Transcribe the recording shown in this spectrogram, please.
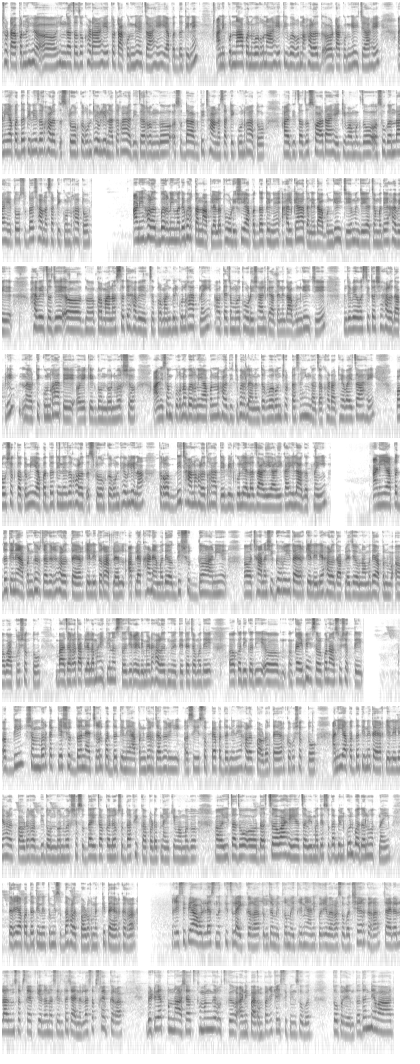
छोटा आपण हि हिंगाचा जो खडा आहे तो टाकून घ्यायचा आहे या पद्धतीने. आणि पुन्हा आपण वरून आहे ती वरून हळद टाकून घ्यायची आहे. आणि या पद्धतीने जर हळद स्टोअर करून ठेवली ना तर हळदीचा रंग सुद्धा अगदी छान असा टिकून राहतो. हळदीचा जो स्वाद आहे किंवा मग जो सुगंध आहे तो सुद्धा छान असा टिकून राहतो. आणि हळद बरणीमध्ये भरताना आपल्याला थोडीशी या पद्धतीने हलक्या हाताने दाबून घ्यायची आहे. म्हणजे याच्यामध्ये हवे हवेचं जे प्रमाण असतं ते हवेचं प्रमाण बिलकुल राहत नाही. त्याच्यामुळे थोडीशी हलक्या हाताने दाबून घ्यायची आहे. म्हणजे व्यवस्थित अशी हळद आपली टिकून राहते एक एक दोन दोन वर्ष. आणि संपूर्ण बरणी आपण हळदीची भरल्यानंतर वरून छोटासा हिंगाचा खडा ठेवायचा आहे. पाहू शकता तुम्ही या पद्धतीने जर हळद स्टोअर करून ठेवली ना तर अगदी छान हळद राहते. बिलकुल याला जाळी आळी काही लागत नाही. आणि या पद्धतीने आपण घरच्या घरी हळद तयार केली तर आपल्याला आपल्या खाण्यामध्ये अगदी शुद्ध आणि छान अशी घरी तयार केलेली हळद आपल्या जेवणामध्ये आपण वा- वापरू शकतो. बाजारात आपल्याला माहिती नसतं जी रेडीमेड हळद मिळते त्याच्यामध्ये कधीकधी काही भेसळ पण असू शकते. अगदी शंभर टक्के शुद्ध नॅचरल पद्धतीने आपण घरच्या घरी अशी सोप्या पद्धतीने हळद पावडर तयार करू शकतो. आणि या पद्धतीने तयार केलेली हळद पावडर अगदी दोन दोन वर्षसुद्धा हिचा कलरसुद्धा फिक्का पडत नाही किंवा मग हिचा जो द चव आहे या चवीमध्ये सुद्धा बिलकुल बदल होत नाही. तर या पद्धतीने तुम्ही सुद्धा हळद पावडर नक्की तयार करा. रेसिपी आवडल्यास नक्कीच लाईक करा. तुमच्या मित्रमैत्रिणी आणि परिवारासोबत शेअर करा. चॅनलला अजून सबस्क्राईब केलं नसेल तर चॅनलला सबस्क्राईब करा. भेटूयात पुन्हा अशाच खमंग रुचकर आणि पारंपरिक रेसिपींसोबत तोपर्यंत धन्यवाद.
